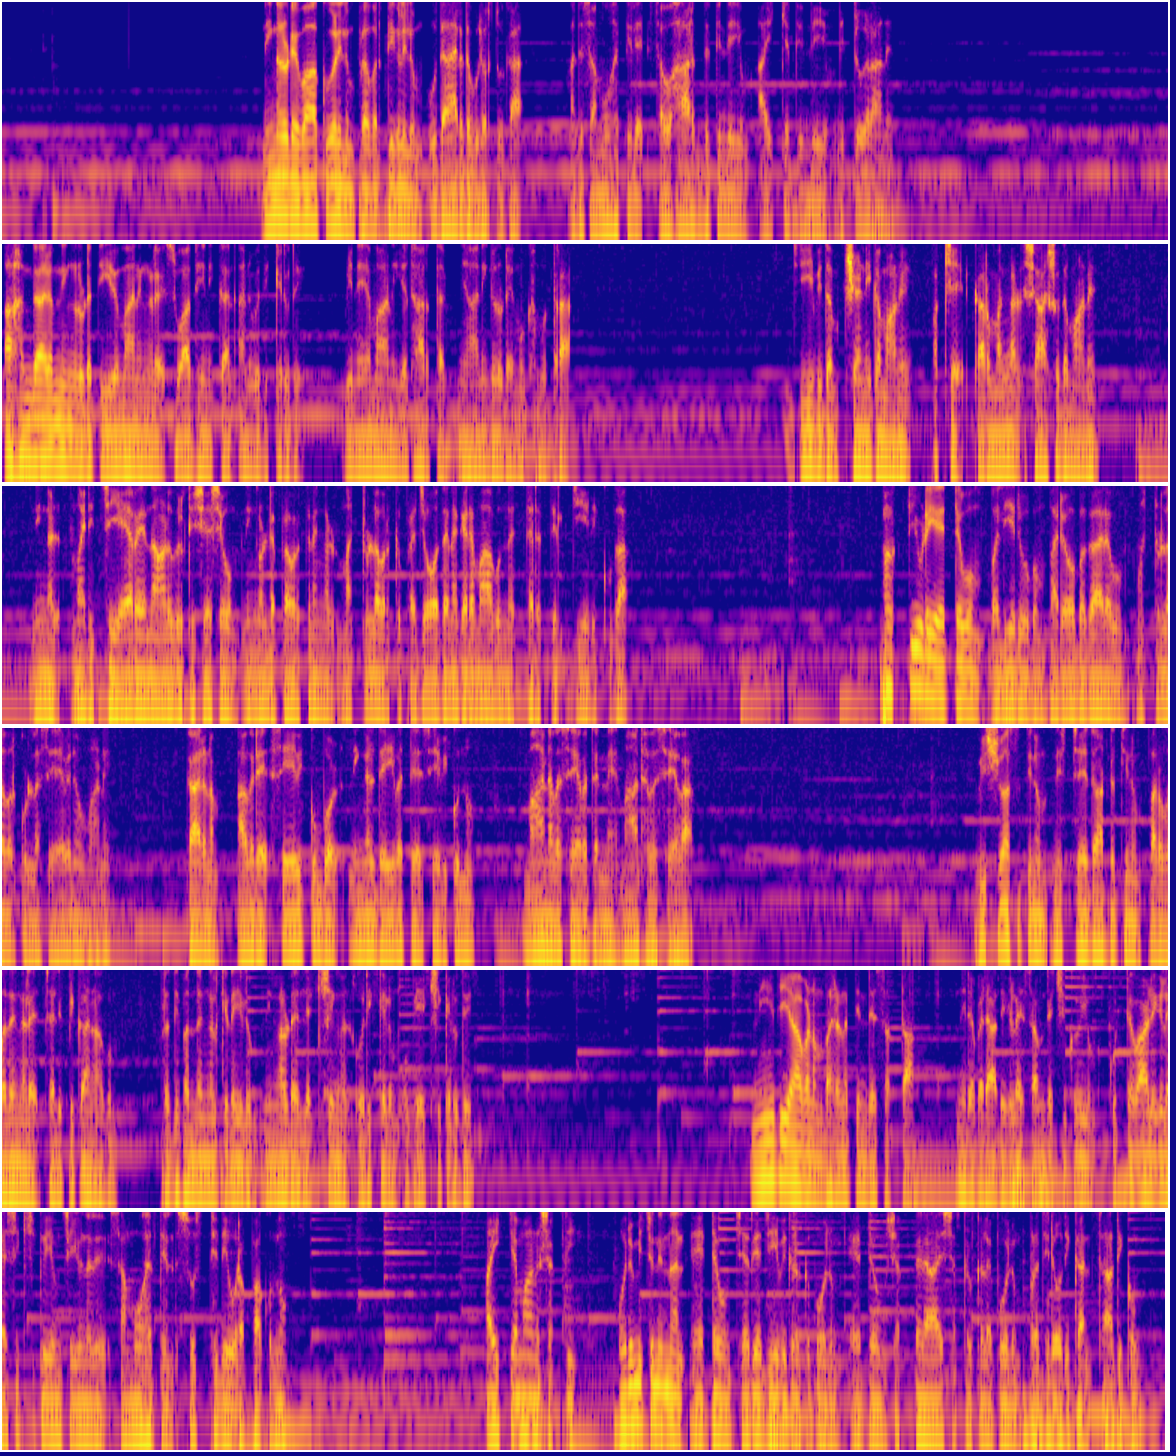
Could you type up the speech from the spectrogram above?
നിങ്ങളുടെ വാക്കുകളിലും പ്രവൃത്തികളിലും ഉദാരത പുലർത്തുക. അത് സമൂഹത്തിലെ സൗഹാർദ്ദത്തിന്റെയും ഐക്യത്തിന്റെയും വിത്തുകളാണ്. അഹങ്കാരം നിങ്ങളുടെ തീരുമാനങ്ങളെ സ്വാധീനിക്കാൻ അനുവദിക്കരുത്. വിനയമാണ് യഥാർത്ഥ ജ്ഞാനികളുടെ മുഖമുദ്ര. ജീവിതം ക്ഷണികമാണ് പക്ഷേ കർമ്മങ്ങൾ ശാശ്വതമാണ്. നിങ്ങൾ മരിച്ച ഏറെ നാളുകൾക്ക് ശേഷവും നിങ്ങളുടെ പ്രവർത്തനങ്ങൾ മറ്റുള്ളവർക്ക് പ്രചോദനകരമാകുന്ന തരത്തിൽ ജീവിക്കുക. ഭക്തിയുടെ ഏറ്റവും വലിയ രൂപം പരോപകാരവും മറ്റുള്ളവർക്കുള്ള സേവനവുമാണ്. കാരണം അവരെ സേവിക്കുമ്പോൾ നിങ്ങൾ ദൈവത്തെ സേവിക്കുന്നു. മാനവസേവ തന്നെ മാധവസേവ. വിശ്വാസത്തിനും നിശ്ചയദാർഢ്യത്തിനും പർവതങ്ങളെ ചലിപ്പിക്കാനാകും. പ്രതിബന്ധങ്ങൾക്കിടയിലും നിങ്ങളുടെ ലക്ഷ്യങ്ങൾ ഒരിക്കലും ഉപേക്ഷിക്കരുത്. നീതിയാവണം ഭരണത്തിന്റെ സത്ത. നിരപരാധികളെ സംരക്ഷിക്കുകയും കുറ്റവാളികളെ ശിക്ഷിക്കുകയും ചെയ്യുന്നത് സമൂഹത്തിൽ സുസ്ഥിതി ഉറപ്പാക്കുന്നു. ഐക്യമാണ് ശക്തി. ഒരുമിച്ചു നിന്നാൽ ഏറ്റവും ചെറിയ ജീവികൾക്ക് പോലും ഏറ്റവും ശക്തരായ ശത്രുക്കളെ പോലും പ്രതിരോധിക്കാൻ സാധിക്കും.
